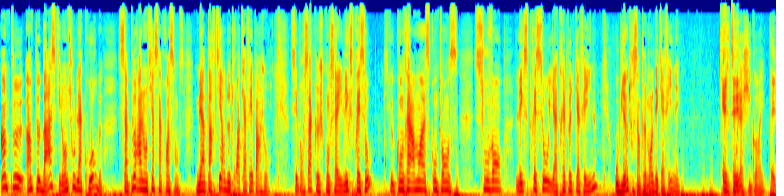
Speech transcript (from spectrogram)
un peu, un peu basse, qu'il est en dessous de la courbe, ça peut ralentir sa croissance. Mais à partir de trois cafés par jour. C'est pour ça que je conseille l'expresso, puisque contrairement à ce qu'on pense, souvent l'expresso, il y a très peu de caféine, ou bien tout simplement le décaféiné, Et le ou thé. la chicorée. Le-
